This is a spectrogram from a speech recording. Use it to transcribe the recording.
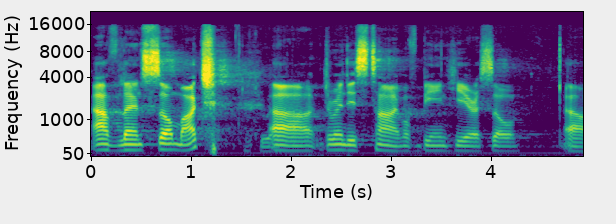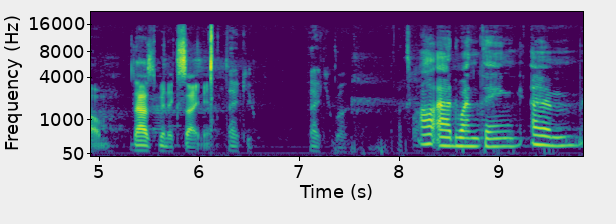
I've learned so much uh, during this time of being here. So um, that's been exciting. Thank you. Thank you, bud. I'll add one thing. Um,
